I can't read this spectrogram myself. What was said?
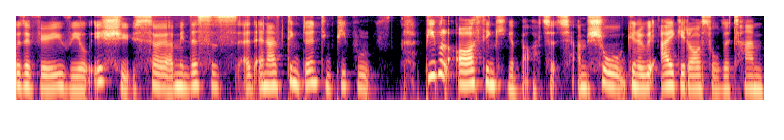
with a very real issue. So I mean, this is, and I think don't think people people are thinking about it. I'm sure you know I get asked all the time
